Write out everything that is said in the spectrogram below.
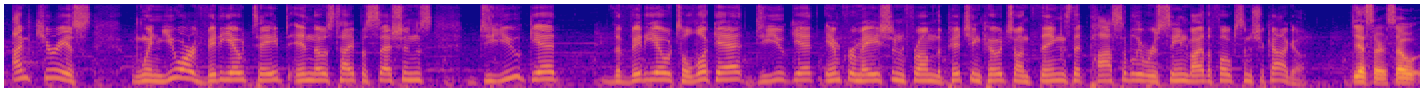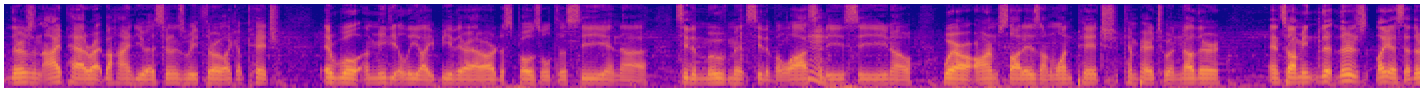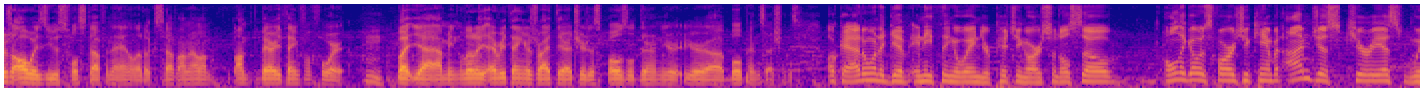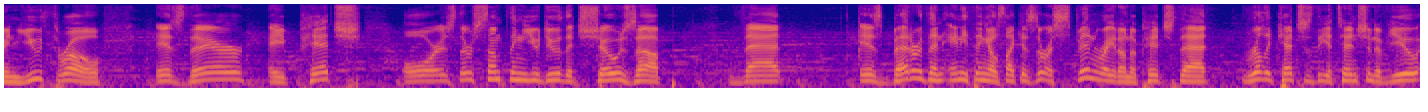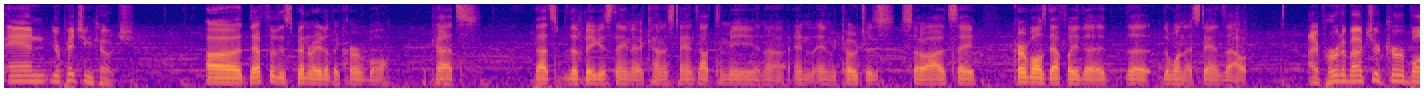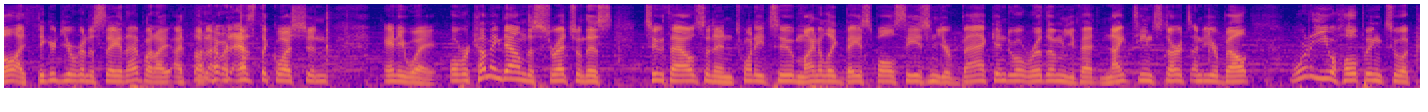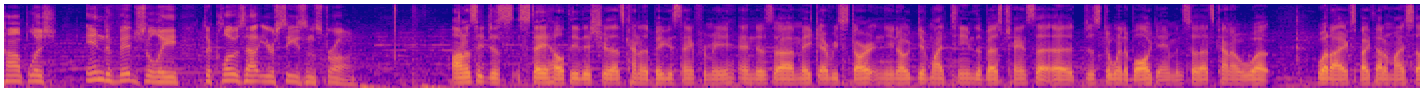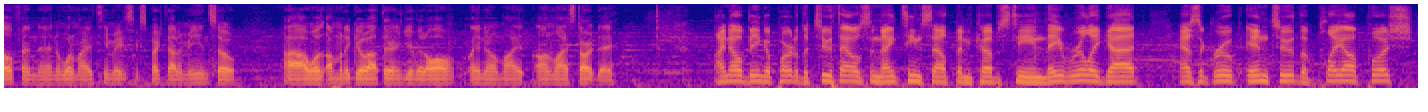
I'm curious, when you are videotaped in those type of sessions, do you get the video to look at? Do you get information from the pitching coach on things that possibly were seen by the folks in Chicago? Yes, sir. So there's an iPad right behind you. As soon as we throw like a pitch, it will immediately like be there at our disposal to see and uh, see the movement, see the velocity, hmm. see you know where our arm slot is on one pitch compared to another, And so I mean, th- there's like I said, there's always useful stuff in the analytics stuff. I mean, I'm I'm very thankful for it. Hmm. But yeah, I mean, literally everything is right there at your disposal during your your uh, bullpen sessions. Okay, I don't want to give anything away in your pitching arsenal, so only go as far as you can. But I'm just curious when you throw, is there a pitch or is there something you do that shows up that is better than anything else? Like, is there a spin rate on a pitch that really catches the attention of you and your pitching coach? Uh, definitely the spin rate of the curveball. Okay. That's that's the biggest thing that kind of stands out to me and uh, and and the coaches. So I would say curveball is definitely the, the the one that stands out. I've heard about your curveball. I figured you were going to say that, but I, I thought I would ask the question anyway. Well, we're coming down the stretch on this 2022 minor league baseball season. You're back into a rhythm. You've had 19 starts under your belt. What are you hoping to accomplish individually to close out your season strong? Honestly, just stay healthy this year. That's kind of the biggest thing for me, and just uh, make every start and you know give my team the best chance that, uh, just to win a ball game. And so that's kind of what what I expect out of myself and, and what my teammates expect out of me. And so uh, I was, I'm going to go out there and give it all, you know, my on my start day. I know being a part of the 2019 South Bend Cubs team, they really got as a group into the playoff push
